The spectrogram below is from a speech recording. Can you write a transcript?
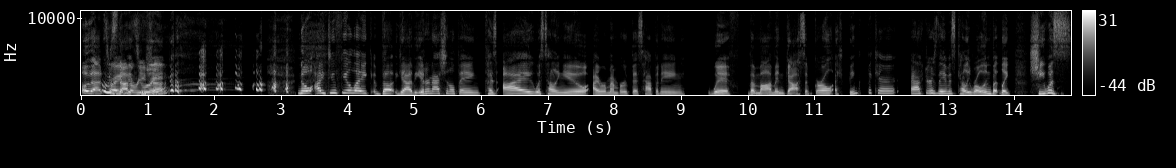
oh, that's right. not it's Arisha. no, I do feel like the yeah, the international thing cuz I was telling you I remember this happening with the mom in Gossip Girl. I think the char- actor's name is Kelly Rowland, but like she was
